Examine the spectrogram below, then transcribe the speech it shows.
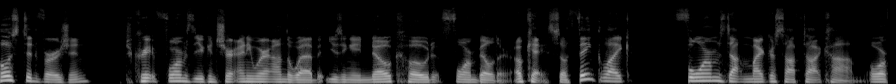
hosted version to create forms that you can share anywhere on the web using a no code form builder. Okay, so think like forms.microsoft.com or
